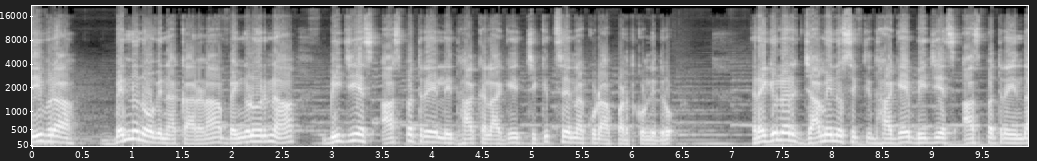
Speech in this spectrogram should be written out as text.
ತೀವ್ರ ಬೆನ್ನು ನೋವಿನ ಕಾರಣ ಬೆಂಗಳೂರಿನ ಬಿಜಿಎಸ್ ಆಸ್ಪತ್ರೆಯಲ್ಲಿ ದಾಖಲಾಗಿ ಚಿಕಿತ್ಸೆಯನ್ನ ಕೂಡ ಪಡೆದುಕೊಂಡಿದ್ರು. ರೆಗ್ಯುಲರ್ ಜಾಮೀನು ಸಿಕ್ತಿದ್ದ ಹಾಗೆ ಬಿಜಿಎಸ್ ಆಸ್ಪತ್ರೆಯಿಂದ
